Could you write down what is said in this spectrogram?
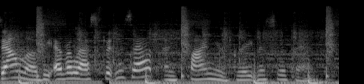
Download the Everlast Fitness app and find your greatness within.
